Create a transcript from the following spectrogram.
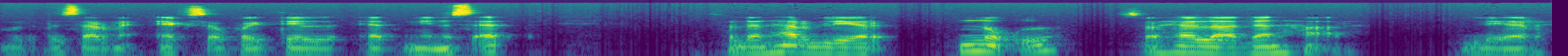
multiplicerar med x upphöjt till 1 minus 1. Så den här blir 0. Så hela den här blir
